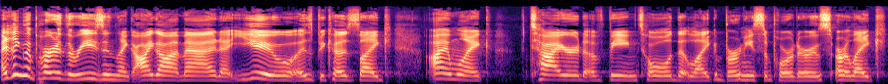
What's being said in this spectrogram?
I think that part of the reason like I got mad at you is because like I'm like tired of being told that like Bernie supporters are like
